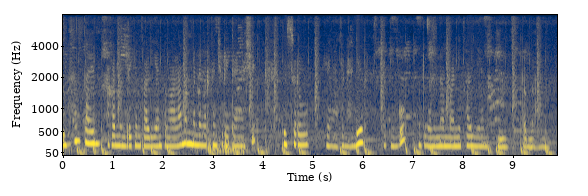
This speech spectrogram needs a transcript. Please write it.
Rebahan Time akan memberikan kalian pengalaman mendengarkan cerita yang asyik dan seru yang akan hadir setiap minggu untuk menemani kalian di rebahan.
